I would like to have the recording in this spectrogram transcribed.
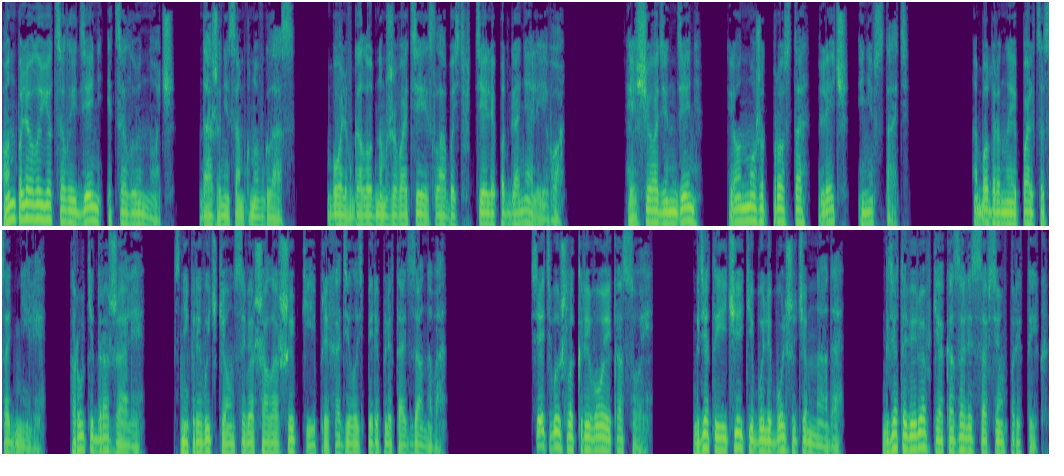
Он плел ее целый день и целую ночь, даже не сомкнув глаз. Боль в голодном животе и слабость в теле подгоняли его. Еще один день, и он может просто лечь и не встать. Ободранные пальцы соднили, руки дрожали, с непривычки он совершал ошибки и приходилось переплетать заново. Сеть вышла кривой и косой. Где-то ячейки были больше, чем надо. Где-то веревки оказались совсем впритык.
